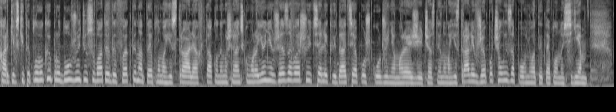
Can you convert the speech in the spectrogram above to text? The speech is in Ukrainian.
Харківські тепловики продовжують усувати дефекти на тепломагістралях. Так у Немишлянському районі вже завершується ліквідація пошкодження мережі. Частину магістралі вже почали заповнювати теплоносієм.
